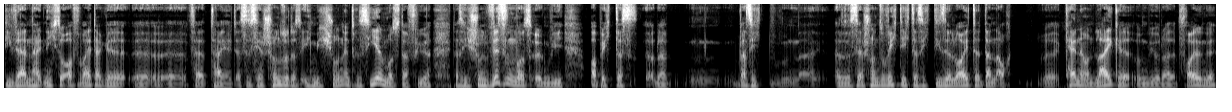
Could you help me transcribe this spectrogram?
die werden halt nicht so oft weiter äh, verteilt. Es ist ja schon so, dass ich mich schon interessieren muss dafür, dass ich schon wissen muss irgendwie, ob ich das oder was ich, also es ist ja schon so wichtig, dass ich diese Leute dann auch äh, kenne und like irgendwie oder folge,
